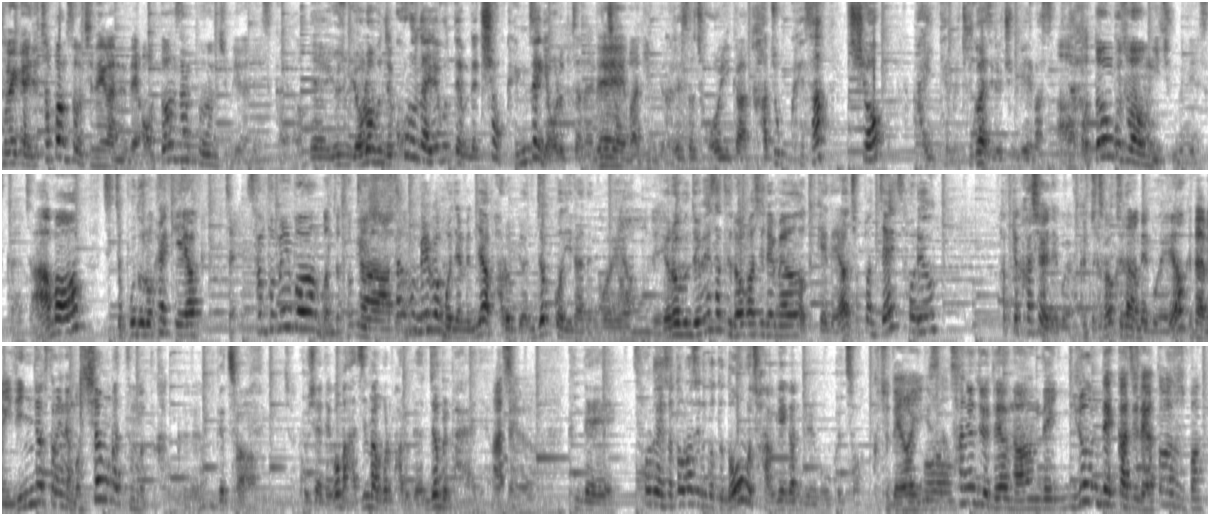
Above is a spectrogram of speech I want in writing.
저희가 이제 첫 방송 진행하는데 어떤 상품 준비가 됐을까요? 네, 요즘 여러분들 코로나19 때문에 취업 굉장히 어렵잖아요. 네, 그렇죠? 많이 힘들어요. 그래서 저희가 가족 회사 취업 아이템을 두 가지를 준비해봤습니다. 아, 어떤 구성이 준비되었을까요? 자, 한번 직접 보도록 할게요. 자, 상품 1번 먼저 소개해 주시죠. 자, 상품 1번 뭐냐면요. 바로 면접권이라는 거예요. 아, 네. 여러분들 회사 들어가시려면 어떻게 돼요? 첫 번째, 서류 합격하셔야 되고요. 그렇죠? 그 다음에 뭐예요? 그 다음에 이제 인적성이나 뭐 시험 같은 것도 가끔. 그렇죠. 보셔야 되고 마지막으로 바로 면접을 봐야 돼요. 맞아요. 근데 서류에서 떨어지는 것도 너무 자괴감 들고 그쵸? 그쵸, 내가 이 어. 4년 전에 대학 나왔는데 이런 데까지 내가 떨어져서 봐.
